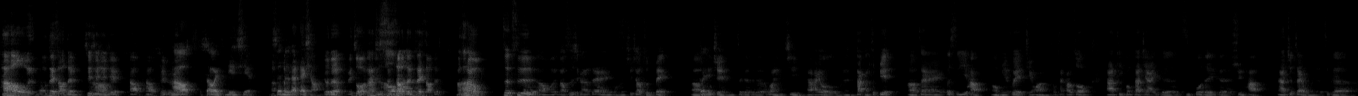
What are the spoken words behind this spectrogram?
好，我们我们再稍等，谢谢好谢谢，好好，好，稍微连线，真的在带小孩。有的，没错，那就是稍等，再稍等。老师，那我这次啊，我们老师是刚刚在我们学校准备啊，对目前这个这个望远镜，然后还有我们大港这边啊，在二十一号，啊我们也会前往中山高中啊，提供大家一个直播的一个讯号。那就在我们的这个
